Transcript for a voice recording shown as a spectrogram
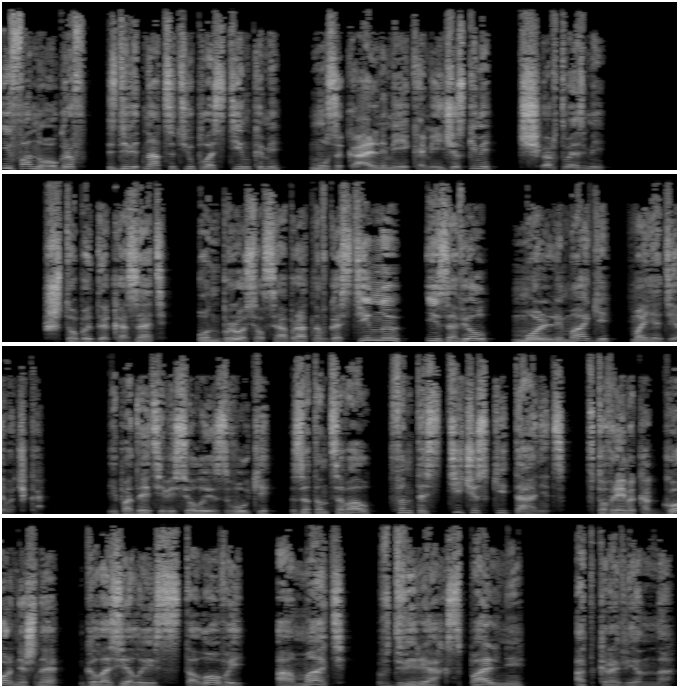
и фонограф с девятнадцатью пластинками, музыкальными и комическими, черт возьми!» Чтобы доказать, он бросился обратно в гостиную и завел «Молли Маги, моя девочка». И под эти веселые звуки затанцевал фантастический танец, в то время как горничная глазела из столовой, а мать в дверях спальни откровенно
